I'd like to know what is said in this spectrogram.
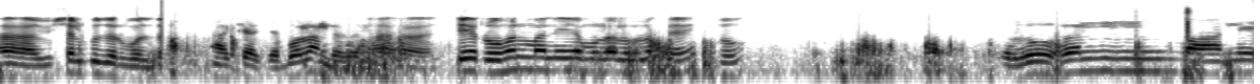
हा विशाल गुजर बोलतो. अच्छा अच्छा. बोला ना दादा. हा हा. ते रोहन माने या मुलाला ओळख आहे? भाऊ? रोहन माने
